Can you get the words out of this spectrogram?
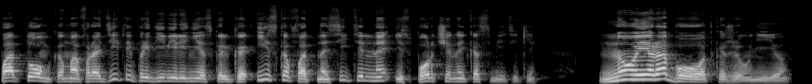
потомкам Афродиты предъявили несколько исков относительно испорченной косметики. Ну и работка же у нее.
